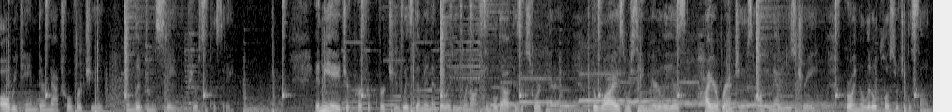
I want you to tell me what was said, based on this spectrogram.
All retained their natural virtue and lived in the state of pure simplicity. In the age of perfect virtue, wisdom and ability were not singled out as extraordinary. The wise were seen merely as higher branches on humanity's tree, growing a little closer to the sun.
